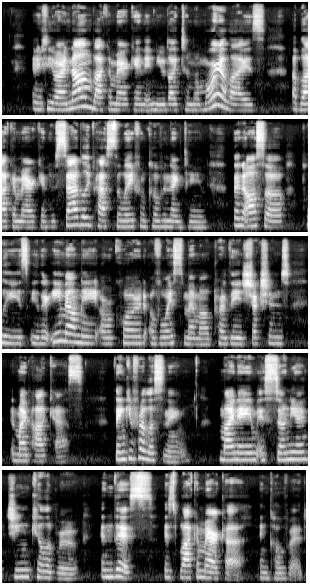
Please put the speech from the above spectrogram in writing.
And if you are a non Black American and you'd like to memorialize a Black American who sadly passed away from COVID 19, then also please either email me or record a voice memo per the instructions in my podcast. Thank you for listening. My name is Sonia Jean Killebrew, and this is Black America and COVID.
